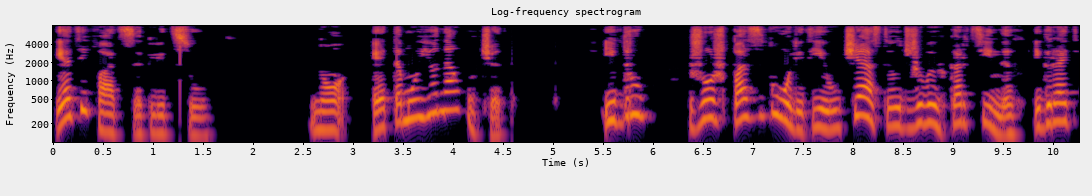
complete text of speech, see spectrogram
и одеваться к лицу. Но этому ее научат. И вдруг Жорж позволит ей участвовать в живых картинах, играть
